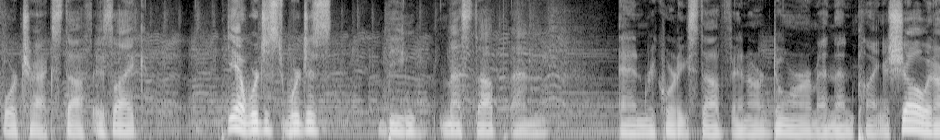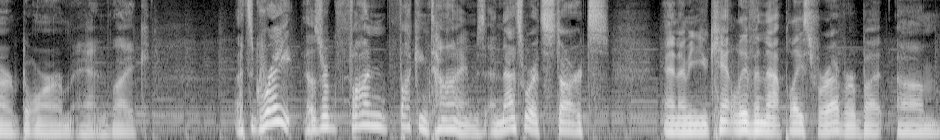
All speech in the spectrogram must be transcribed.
four-track stuff is like, yeah, we're just we're just being messed up and and recording stuff in our dorm and then playing a show in our dorm and like that's great. Those are fun fucking times and that's where it starts. And I mean, you can't live in that place forever, but um,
